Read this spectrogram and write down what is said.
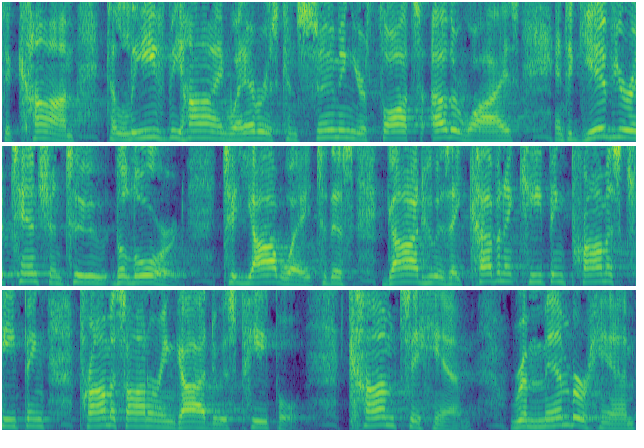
To come, to leave behind whatever is consuming your thoughts otherwise, and to give your attention to the Lord, to Yahweh, to this God who is a covenant keeping, promise keeping, promise honoring God to his people. Come to him remember him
